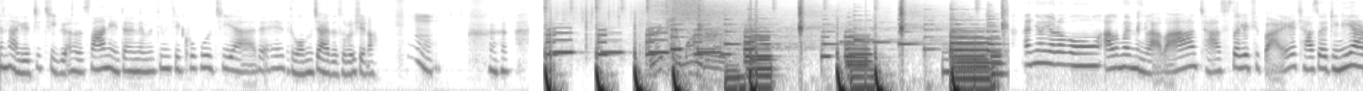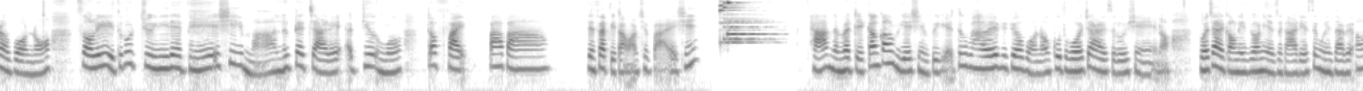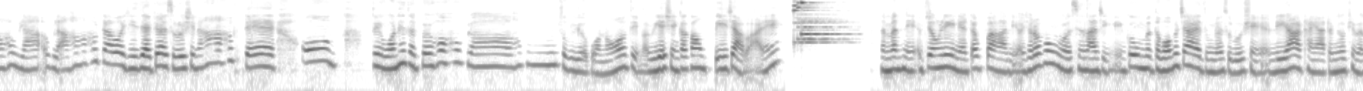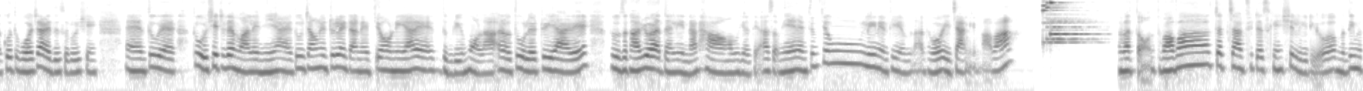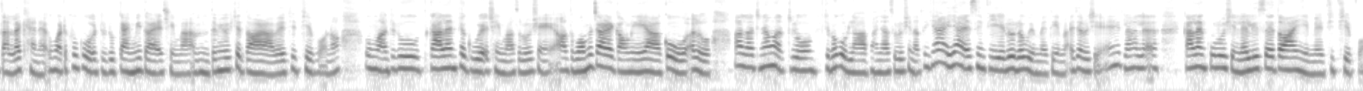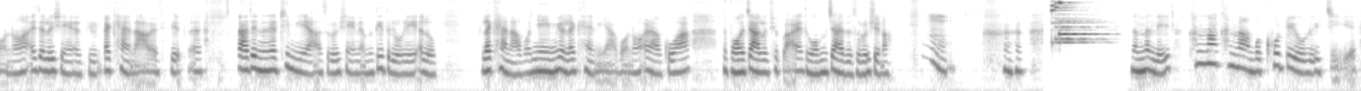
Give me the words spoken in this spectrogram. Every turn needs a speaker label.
Speaker 1: မျက်နှာလေးကိုကြည့်ကြည့်ပြီးအဲ့လိုစားနေတယ်လည်းမသိမသိခိုးခိုးကြည့်ရတဲ့ဟဲ့သဘောမကျတဲ့ဆိုလို့ရှရင်တော့ဟွန်း
Speaker 2: Makes you wonder.
Speaker 1: အညောရဘုံအားလုံးပဲမင်္ဂလာပါချာဆွဲလေးဖြစ်ပါတယ်ချာဆွဲဒီနေ့ကတော့ပေါ့နော်စော်လေးတွေသူတို့ကြွေနေတဲ့ဘဲအရှိမလုတ်တက်ကြတဲ့အပြုတ်အမ top 5ပါပါတင်ဆက်ပေးသွားမှာဖြစ်ပါတယ်ရှင် ချာနံပါတ်1ကောင်းကောင်း reaction ပေးတယ်သူဘာပဲပြောပြောပေါ့နော်ကိုသဘောကျရဲဆိုလို့ရှိရင်တော့သဘောကျတဲ့ကောင်းလေးပြောနေတဲ့စကားတွေစိတ်ဝင်စားပြီးအော်ဟုတ်လားဟုတ်လားဟာဟုတ်တာပေါ့ရည်စရာပြောရဆိုလို့ရှိရင်ဟာဟုတ်တယ်အိုးတင်ဝမ်းနေတဲ့ပြောဟုတ်ဟုတ်လားဟုတ်ဆိုပြီးတော့ပေါ့နော်တင်မ reaction ကောင်းကောင်းပေးကြပါတယ် နံပါတ်2အပြုံးလေးနဲ့တောက်ပကနေရောရတော့ဘုံလို့စဉ်းစားကြည့်လေကိုသဘောမကျတဲ့သူနဲ့ဆိုလို့ရှိရင်နေရထိုင်ရတစ်မျိုးဖြစ်မယ်ကိုသဘောကျတဲ့သူဆိုလို့ရှိရင်အဲသူ့ရဲ့သူ့ကိုရှေ့တက်တက်မှလည်းမြင်ရတယ်သူ့အကြောင်းလေးတွေးလိုက်တာနဲ့ပျော်နေရတဲ့သူတွေမဟုတ်လားအဲ့တော့သူ့ကိုလည်းတွေးရတယ်သူစကားပြောတဲ့အတန်လေးနားထောင်ပြီးတော့တင်အဲ့ဆိုအမြဲတမ်းပြုံးပြုံးလေးနဲ့သိရမလားသဘောကြီးကြနေမှာပါ နံပါတ်3တဘာဝတက်ကြဖြစ်တဲ့ skin shit လေးတွေကိုမတိမတာလက်ခံတယ်ဥပမာတစ်ခုခုအတူတူကင်မိသွားတဲ့အချိန်မှာတမျိုးဖြစ်သွားတာပဲဖြစ်ဖြစ်ပေါ့နော်ဥပမာအတူတူကားလမ်းဖြတ်ကူတဲ့အချိန်မှာဆိုလို့ရှိရင်အာသဘောမကျတဲ့ကောင်လေးကကိုယ့်ကိုအဲ့လိုအာလာဒီနောက်မှာဒီလိုဒီဘက်ကိုလာဘာညာဆိုလို့ရှိရင်တော့ရရရအဆင်ပြေလို့လုပ်ဝင်မယ်တည်မလားအဲ့ကြလို့ရှိရင်အဲလာလာကားလမ်းကူးလို့ရှိရင်လဲလေးဆွဲသွားရင်ပဲဖြစ်ဖြစ်ပေါ့နော်အဲ့ကြလို့ရှိရင်လက်ခံတာပဲဖြစ်ဖြစ်ဒါချင်းနည်းနည်းထိမိရဆိုလို့ရှိရင်လည်းမသိသလိုလေးအဲ့လို လက်ခံတာပေါ့ငြိမ်ပြီးတော့လက်ခံနေရပေါ့နော်အဲ့ဒါကိုကသဘောကျလို့ဖြစ်ပါတယ်သဘောမကျတဲ့သူဆိုလို့ရှိရင်တော့ဟွန်းနံပါတ်၄ခဏခဏမခုတ်တရိုလေးကြည်ရယ်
